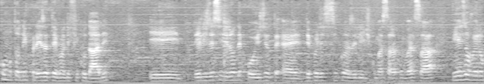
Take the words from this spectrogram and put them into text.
como toda empresa teve uma dificuldade e eles decidiram depois de, é, depois desses cinco anos eles começaram a conversar e resolveram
